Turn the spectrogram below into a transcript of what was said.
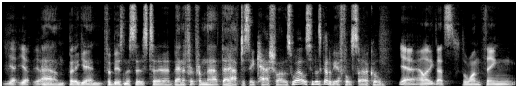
Yeah, yeah, yeah. Um, but again, for businesses to benefit from that, they have to see cash flow as well. So there's got to be a full circle. Yeah, and I think that's the one thing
